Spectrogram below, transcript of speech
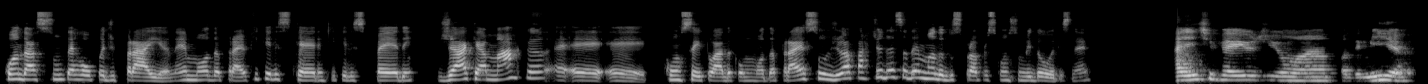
quando o assunto é roupa de praia, né? Moda praia, o que, que eles querem, o que, que eles pedem, já que a marca é, é, é conceituada como moda praia surgiu a partir dessa demanda dos próprios consumidores, né? A gente veio de uma pandemia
